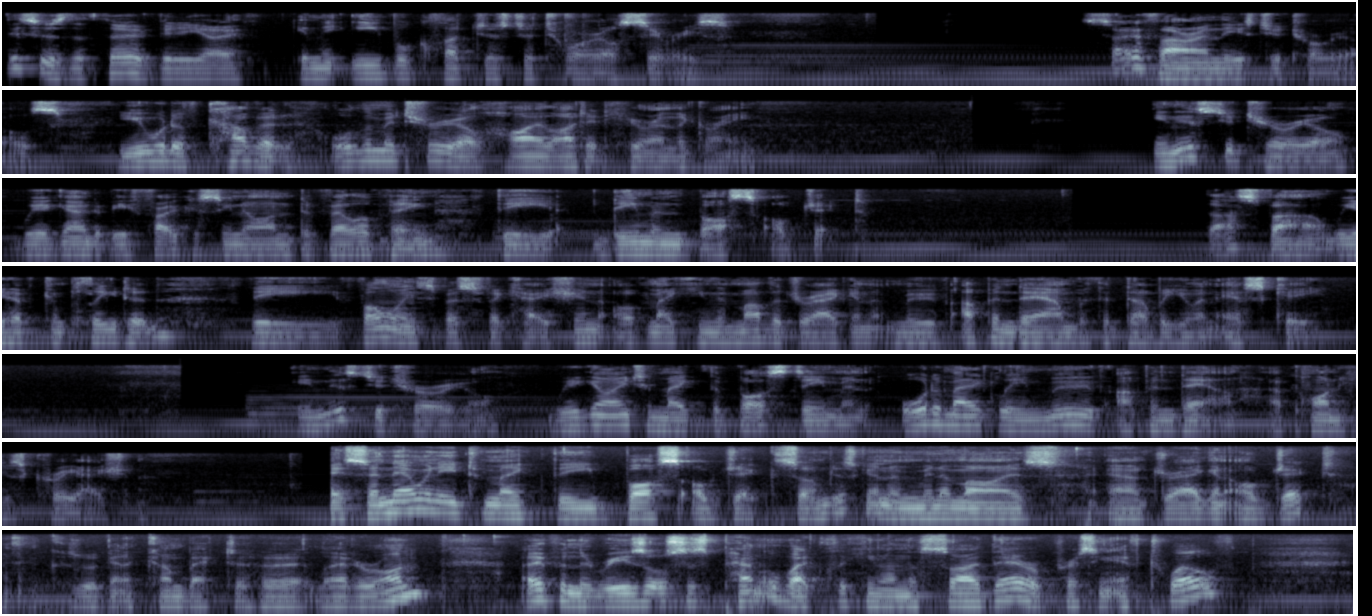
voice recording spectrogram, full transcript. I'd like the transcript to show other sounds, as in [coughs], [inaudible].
This is the third video in the Evil Clutches tutorial series. So far in these tutorials, you would have covered all the material highlighted here in the green. In this tutorial, we are going to be focusing on developing the Demon Boss object. Thus far, we have completed the following specification of making the Mother Dragon move up and down with the W and S key. In this tutorial, we're going to make the boss demon automatically move up and down upon his creation. Okay, so now we need to make the boss object. So I'm just going to minimize our dragon object because we're going to come back to her later on. Open the resources panel by clicking on the side there or pressing F12.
